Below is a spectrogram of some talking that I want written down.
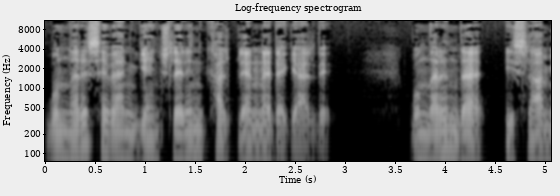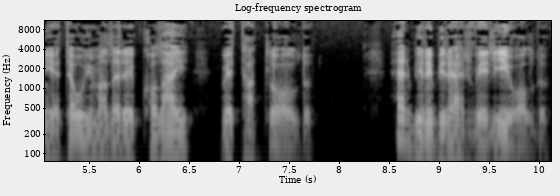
bunları seven gençlerin kalplerine de geldi. Bunların da İslamiyete uymaları kolay ve tatlı oldu. Her biri birer veli oldu.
